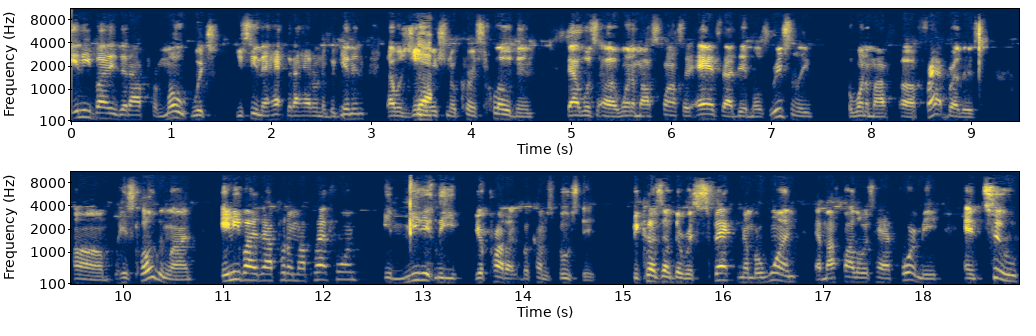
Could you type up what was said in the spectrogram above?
anybody that I promote, which you seen the hat that I had on the beginning, that was Generational yeah. Curse Clothing. That was uh, one of my sponsored ads that I did most recently for one of my uh, frat brothers, um, his clothing line. Anybody that I put on my platform, immediately your product becomes boosted because of the respect, number one, that my followers have for me, and two,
